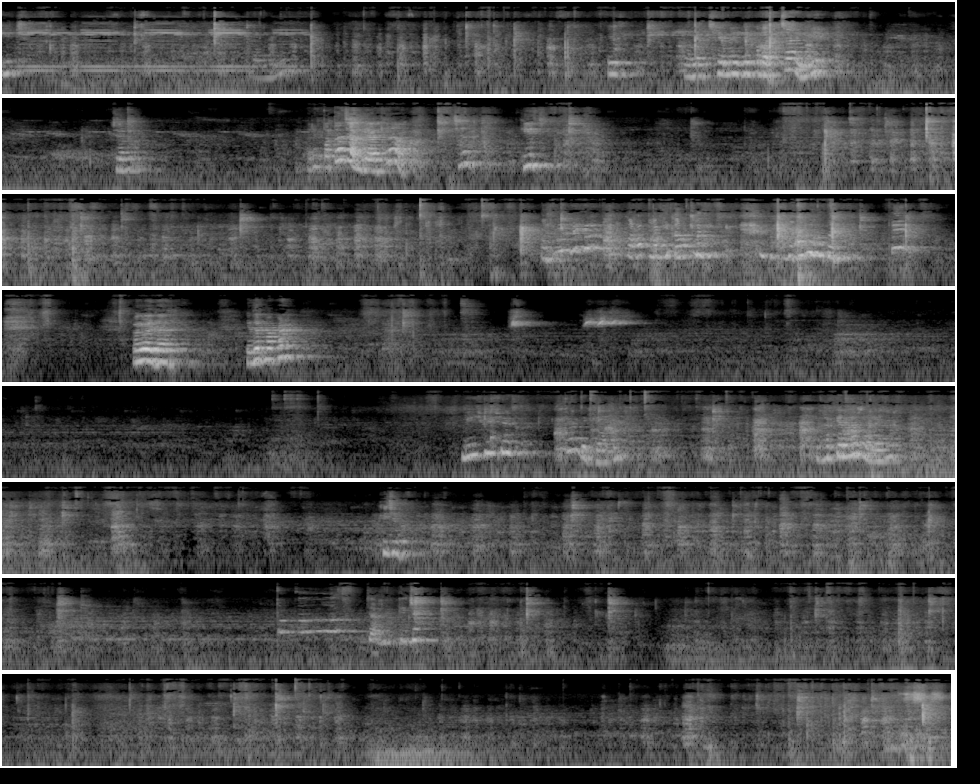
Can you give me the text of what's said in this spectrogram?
खींच ये छह महीने का बच्चा है ये चलो अरे पता चल गया क्या चल खींच वो इधर इधर पकड़। बीच बीच में क्या दिख रहा है घर के अंदर चलेगा खींचो। Gnosticism.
